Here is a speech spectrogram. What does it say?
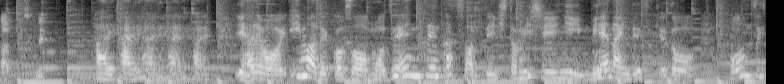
あるんですよね。はいはいはいはいはい。いやでも今でこそもう全然勝さんって人見知りに見えないんですけど本当に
